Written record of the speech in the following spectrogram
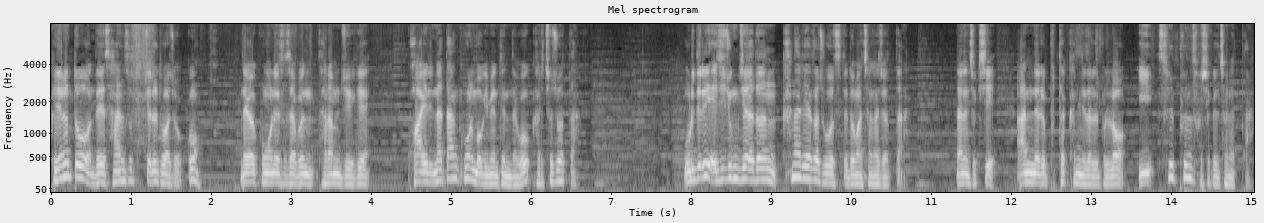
그녀는 또 내 산수 숙제를 도와주었고 내가 공원에서 잡은 다람쥐에게 과일이나 땅콩을 먹이면 된다고 가르쳐 주었다. 우리들이 애지중지하던 카나리아가 죽었을 때도 마찬가지였다. 나는 즉시 안내를 부탁합니다를 불러 이 슬픈 소식을 전했다.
